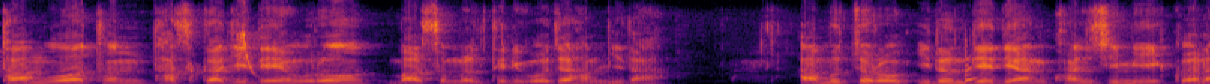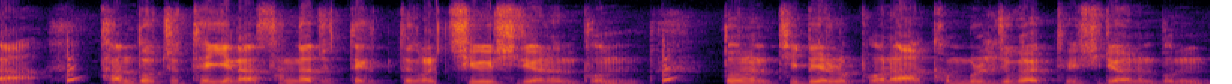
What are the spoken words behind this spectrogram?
다음과 같은 다섯 가지 내용으로 말씀을 드리고자 합니다. 아무쪼록 이런 데 대한 관심이 있거나 단독주택이나 상가주택 등을 지으시려는 분 또는 디벨로퍼나 건물주가 되시려는 분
